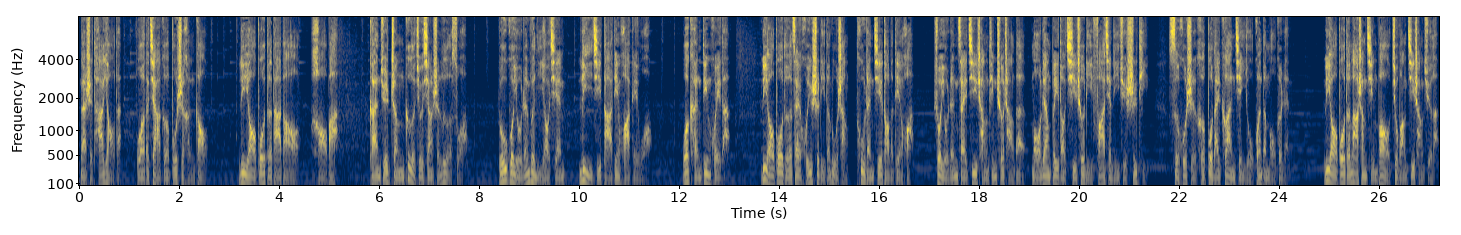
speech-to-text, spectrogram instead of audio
那是他要的。我的价格不是很高。利奥波德答道：“好吧，感觉整个就像是勒索。如果有人问你要钱，立即打电话给我，我肯定会的。”利奥波德在回市里的路上突然接到了电话，说有人在机场停车场的某辆被盗汽车里发现了一具尸体，似乎是和布莱克案件有关的某个人。利奥波德拉上警报就往机场去了。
